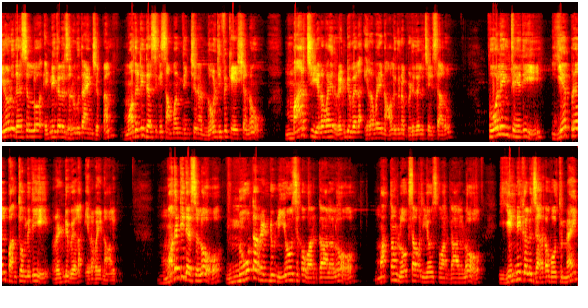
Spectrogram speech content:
ఏడు దశల్లో ఎన్నికలు జరుగుతాయని చెప్పాం. మొదటి దశకి సంబంధించిన నోటిఫికేషన్ మార్చి ఇరవై రెండు వేల ఇరవై నాలుగున విడుదల చేశారు. పోలింగ్ తేదీ ఏప్రిల్ పంతొమ్మిది రెండు వేల ఇరవై నాలుగు. మొదటి దశలో నూట రెండు నియోజకవర్గాలలో మొత్తం లోక్సభ నియోజకవర్గాలలో ఎన్నికలు జరగబోతున్నాయి.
